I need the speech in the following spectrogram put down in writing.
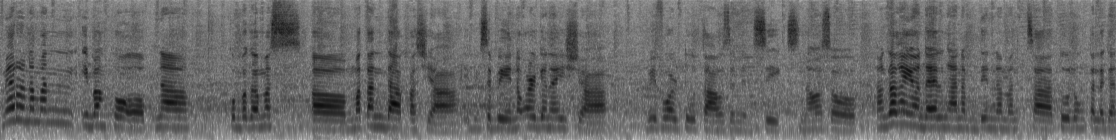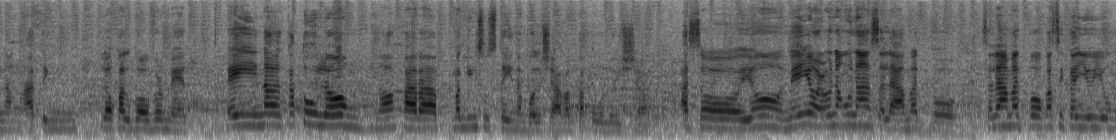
Meron naman ibang co-op na kumbaga mas ah, matanda pa siya, ibig sabihin na-organize siya before 2006, no? So, hanggang ngayon dahil nga din naman sa tulong talaga ng ating local government, ay nakatulong, no, para maging sustainable siya, magpatuloy siya. At so, yun, Mayor, unang-una salamat po. Salamat po kasi kayo yung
